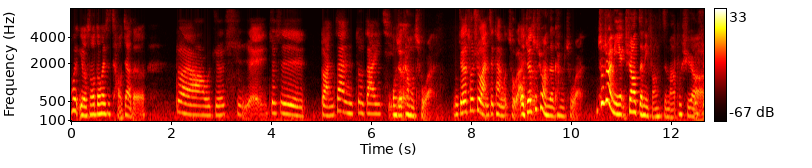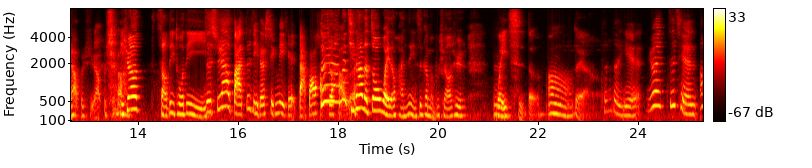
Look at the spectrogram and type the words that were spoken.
会有时候都会是吵架的。对啊，我觉得是哎、就是短暂住在一起，我觉得看不。出来，你觉得出去玩是看不出来？我觉得出去玩真的看不出来。出去玩你也需要整理房子吗？不需要、啊，不需要，不需要，不需要。你需要扫地拖地。只需要把自己的行李给打包好就好了。那其他的周围的环境你是根本不需要去维持的。嗯，对啊，真的耶，因为之前哦，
